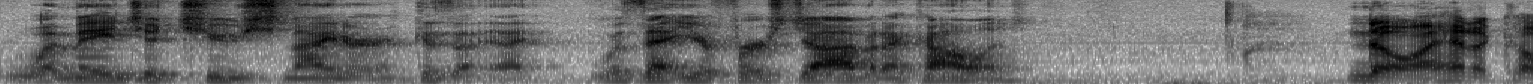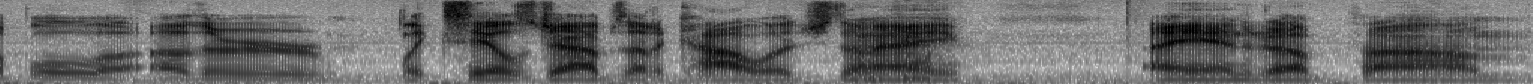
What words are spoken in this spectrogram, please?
what made you choose Schneider? Because was that your first job at a college? No, I had a couple other like sales jobs out of college. Then Okay. I I ended up um,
